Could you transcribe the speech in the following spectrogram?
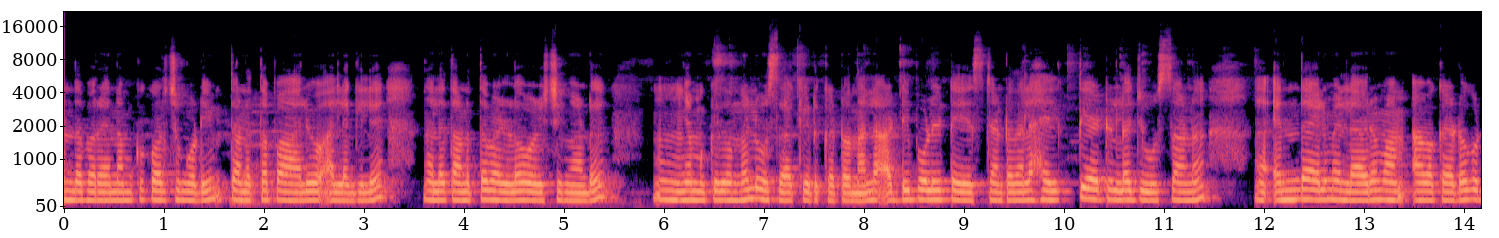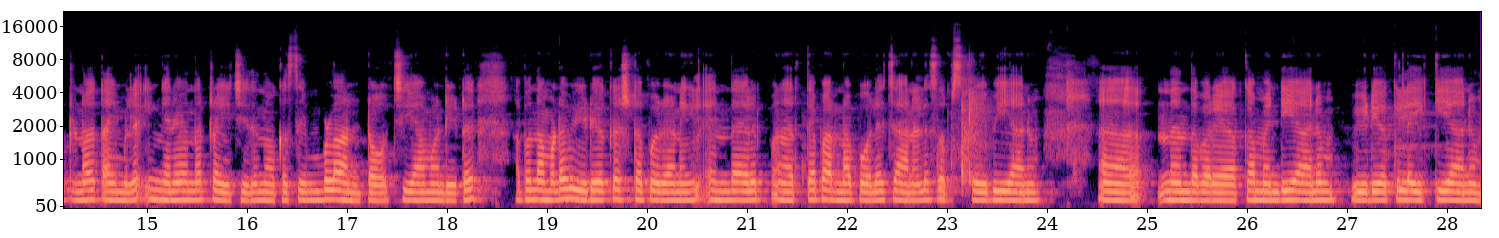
എന്താ പറയുക നമുക്ക് കുറച്ചും കൂടി തണുത്ത പാലോ അല്ലെങ്കിൽ നല്ല തണുത്ത വെള്ളമോ ഒഴിച്ചങ്ങാണ്ട് നമുക്കിതൊന്ന് ലൂസാക്കി എടുക്കാം കേട്ടോ. നല്ല അടിപൊളി ടേസ്റ്റ് ആണ് കേട്ടോ. നല്ല ഹെൽത്തി ആയിട്ടുള്ള ജ്യൂസാണ് എന്തായാലും എല്ലാവരും അവക്കാഡോ കിട്ടുന്ന ടൈമിൽ ഇങ്ങനെ ഒന്ന് ട്രൈ ചെയ്ത് നോക്കുക സിമ്പിളാണ് കേട്ടോ ചെയ്യാൻ വേണ്ടിയിട്ട്. അപ്പോൾ നമ്മുടെ വീഡിയോ ഒക്കെ ഇഷ്ടപ്പെടുകയാണെങ്കിൽ എന്തായാലും നേരത്തെ പറഞ്ഞ പോലെ ചാനൽ സബ്സ്ക്രൈബ് ചെയ്യാനും എന്താ പറയുക കമന്റ് ചെയ്യാനും വീഡിയോക്ക് ലൈക്ക് ചെയ്യാനും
